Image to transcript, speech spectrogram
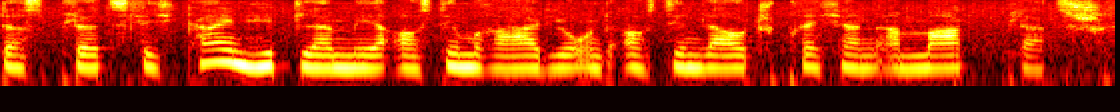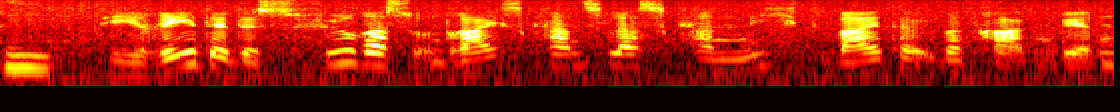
dass plötzlich kein Hitler mehr aus dem Radio und aus den Lautsprechern am Marktplatz schrie. Die Rede des Führers und Reichskanzlers kann nicht weiter übertragen werden.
